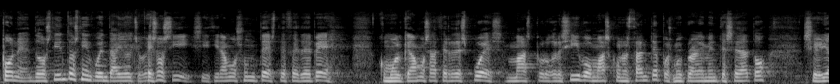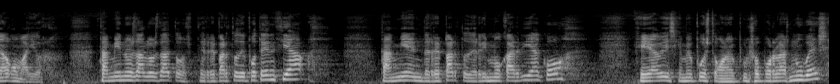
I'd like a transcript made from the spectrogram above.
pone 258. Eso sí, si hiciéramos un test FTP como el que vamos a hacer después, más progresivo, más constante, pues muy probablemente ese dato sería algo mayor. También nos da los datos de reparto de potencia, también de reparto de ritmo cardíaco, que ya veis que me he puesto con el pulso por las nubes,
